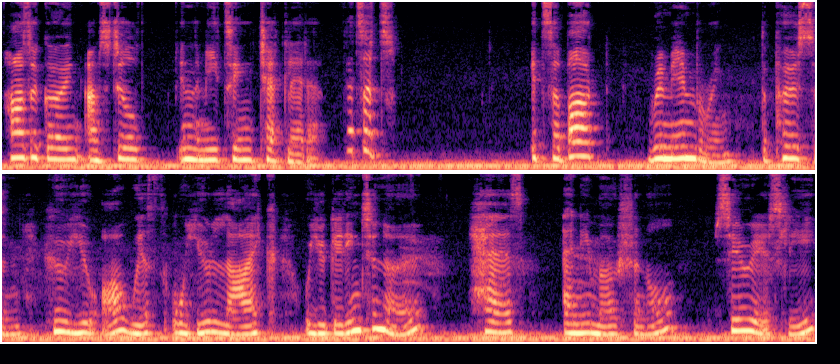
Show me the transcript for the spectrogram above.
how's it going? I'm still in the meeting, chat later. That's it. It's about remembering the person who you are with or you like or you're getting to know has an emotional, seriously,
